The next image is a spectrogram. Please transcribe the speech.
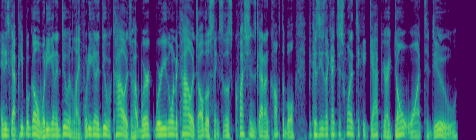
and he's got people going, "What are you going to do in life? What are you going to do with college? How, where where are you going to college? All those things." So those questions got uncomfortable because he's like, "I just want to take a gap year. I don't want to do."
